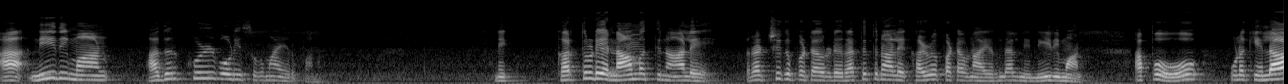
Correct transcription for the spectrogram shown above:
ஆ, நீதிமான் அதற்குள் ஓடி சுகமாக இருப்பான். நீ கர்த்தருடைய நாமத்தினாலே ரட்சிக்கப்பட்ட அவருடைய ரத்தத்தினாலே கழுவப்பட்டவனாக இருந்தால் நீ நீதிமான். அப்போது உனக்கு எல்லா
